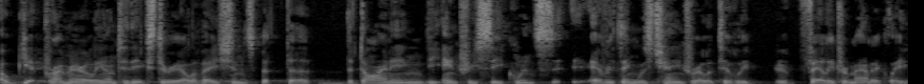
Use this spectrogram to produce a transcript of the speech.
I'll get primarily onto the exterior elevations, but the, the dining, the entry sequence, everything was changed relatively, fairly dramatically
